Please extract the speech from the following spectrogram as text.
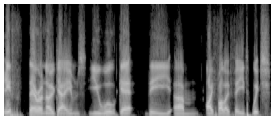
if there are no games, you will get the um, iFollow feed, which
